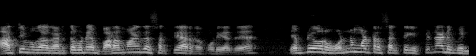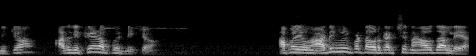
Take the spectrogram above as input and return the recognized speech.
அதிமுக அடுத்தபடியாக பலம் வாய்ந்த சக்தியாக இருக்கக்கூடியது. எப்படி ஒரு ஒண்ணுமற்ற சக்திக்கு பின்னாடி போய் நிற்கும் அதுக்கு கீழே போய் நிற்கும் அப்போ இவங்க அடிமைப்பட்ட ஒரு கட்சி ஆகுதா இல்லையா?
